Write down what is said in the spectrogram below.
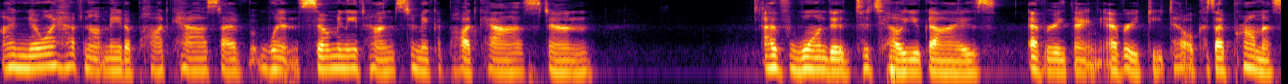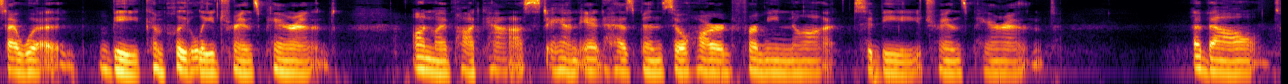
I know I have not made a podcast. I've went so many times to make a podcast and I've wanted to tell you guys everything, every detail cuz I promised I would be completely transparent on my podcast, and it has been so hard for me not to be transparent about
